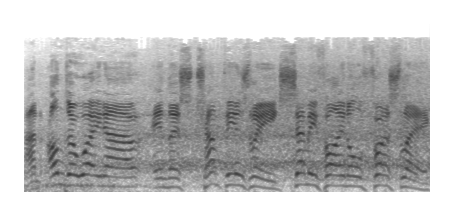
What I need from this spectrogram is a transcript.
And underway now in this Champions League semi-final first leg.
